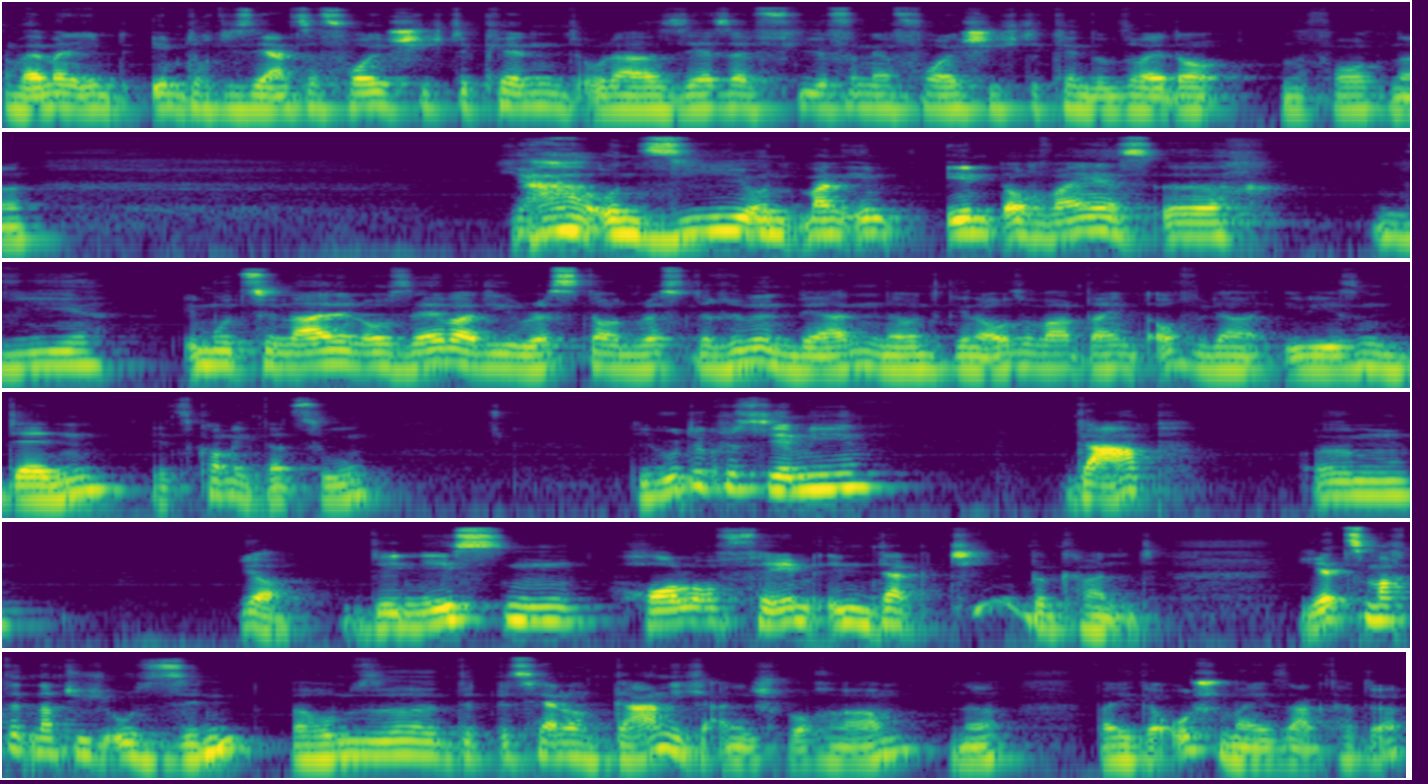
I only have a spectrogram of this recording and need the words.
Weil man eben, eben doch diese ganze Vorgeschichte kennt oder sehr, sehr viel von der Vorgeschichte kennt und so weiter und so fort, ne? Ja, und sie und man eben, eben auch weiß, äh, wie emotional denn auch selber die Wrestler und Wrestlerinnen werden. Ne? Und genauso war es da eben auch wieder gewesen, denn, jetzt komme ich dazu, die gute Christiane gab ähm, ja, den nächsten Hall of Fame Inductee bekannt. Jetzt macht es natürlich auch Sinn, warum sie das bisher noch gar nicht angesprochen haben, ne? weil ich ja auch schon mal gesagt hatte,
